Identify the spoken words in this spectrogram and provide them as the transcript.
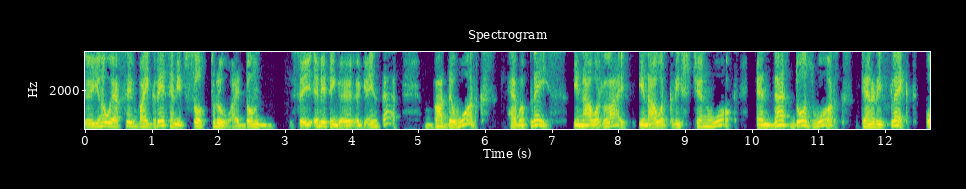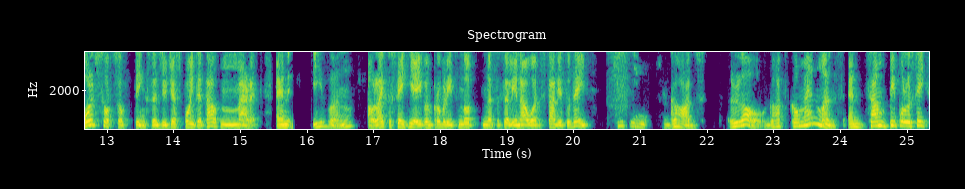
uh, you know, we are saved by grace, and it's so true. I don't say anything uh, against that. But the works have a place in our life, in our Christian walk. And that those works can reflect all sorts of things, as you just pointed out, Marek. And even, I would like to say here, even probably it's not necessarily in our study today, keeping God's law, God's commandments. And some people will say,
